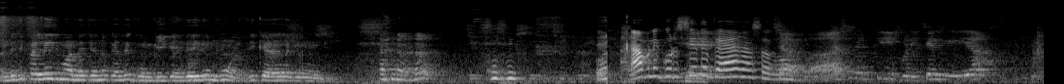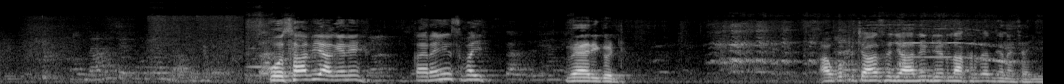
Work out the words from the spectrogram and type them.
ਅੰਡੀ ਜੀ ਪਹਿਲੇ ਜ਼ਮਾਨੇ 'ਚ ਇਹਨੂੰ ਕਹਿੰਦੇ ਗੁੰਗੀ ਕਹਿੰਦੇ ਸੀ ਤੇ ਹੁਣ ਜੀ ਕਹਿਣ ਲੱਗੇ ਮੂੰਗੀ ਆਪਣੀ ਕੁਰਸੀ ਤੇ ਬਹਿ ਹਾਂ ਸਗੋਂ ਕੋਸਾ ਵੀ ਆ ਗਏ ਨੇ। ਕਰ ਰਹੇ हैं सफाई वेरी गुड आपको पचास हजार नहीं डेढ़ लाख रुपया देना चाहिए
